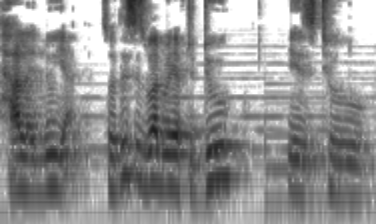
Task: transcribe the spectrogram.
Hallelujah. So this is what we have to do is to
